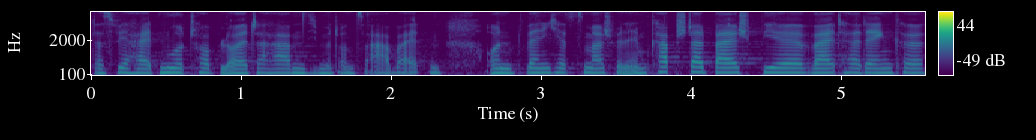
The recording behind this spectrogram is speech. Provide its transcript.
dass wir halt nur Top-Leute haben, die mit uns arbeiten. Und wenn ich jetzt zum Beispiel im Kapstadt-Beispiel weiterdenke,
